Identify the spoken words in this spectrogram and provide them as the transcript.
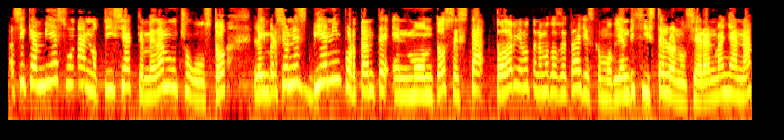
Así que a mí es una noticia que me da mucho gusto. La inversión es bien importante en montos. Está, todavía no tenemos los detalles, como bien dijiste, lo anunciarán mañana.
